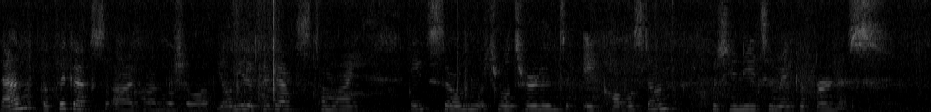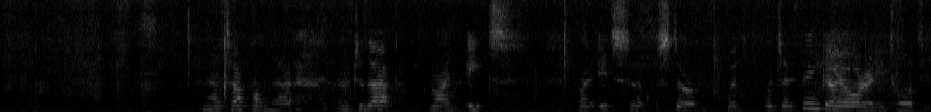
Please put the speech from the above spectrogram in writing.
Then a pickaxe icon will show up. You'll need a pickaxe to mine eight stone, which will turn into eight cobblestone, which you need to make a furnace. Now tap on that. After that, mine eight, mine eight stone, which, which I think I already told you.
